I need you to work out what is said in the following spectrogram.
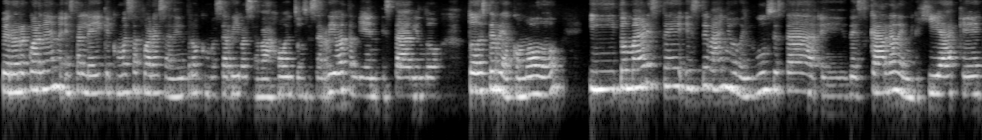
Pero recuerden esta ley que como es afuera es adentro, como es arriba es abajo, entonces arriba también está habiendo todo este reacomodo y tomar este, este baño de luz, esta eh, descarga de energía que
